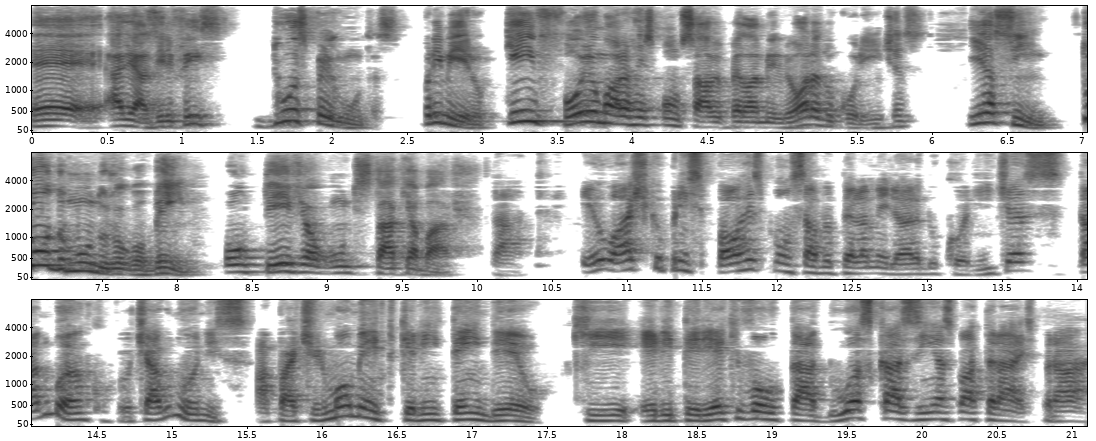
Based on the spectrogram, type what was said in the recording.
é, aliás, ele fez duas perguntas. Primeiro, quem foi o maior responsável pela melhora do Corinthians? E assim, todo mundo jogou bem ou teve algum destaque abaixo? Tá. Eu acho que o principal responsável pela melhora do Corinthians está no banco, o Thiago Nunes. A partir do momento que ele entendeu que ele teria que voltar duas casinhas para trás para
